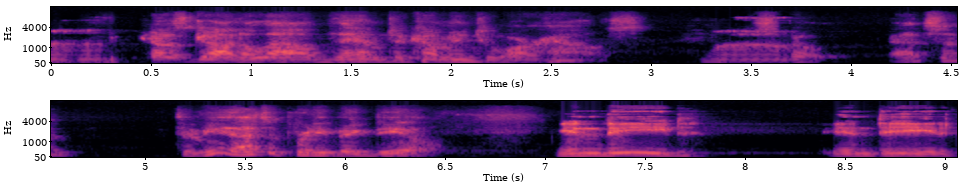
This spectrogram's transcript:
Uh-huh. because God allowed them to come into our house. Wow. So that's a, to me, that's a pretty big deal. Indeed. Indeed.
